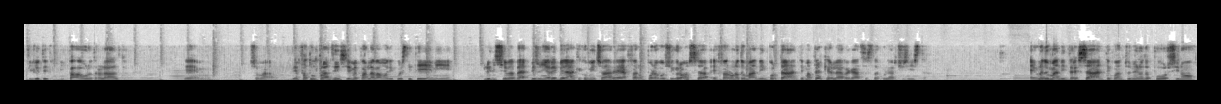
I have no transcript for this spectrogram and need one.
figlio di, di Paolo tra l'altro. E, insomma, abbiamo fatto un pranzo insieme, parlavamo di questi temi. Lui diceva, beh, bisognerebbe anche cominciare a fare un po' la voce grossa e fare una domanda importante, ma perché la ragazza sta con l'arcisista? è una domanda interessante quantomeno da porsi, no?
